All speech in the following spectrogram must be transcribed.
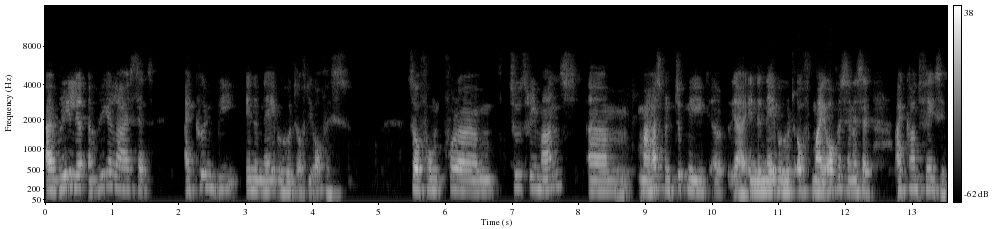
I really I realized that I couldn't be in the neighborhood of the office. So for for um, two three months, um, my husband took me uh, yeah in the neighborhood of my office, and I said I can't face it.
